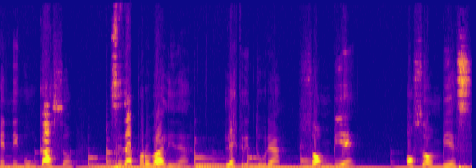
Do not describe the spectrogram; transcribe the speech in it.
En ningún caso se da por válida la escritura zombie o zombies.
